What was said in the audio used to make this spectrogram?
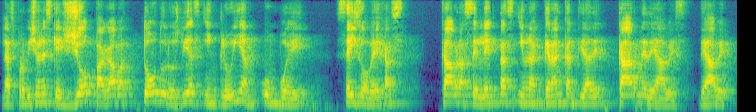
Las provisiones que yo pagaba todos los días incluían un buey, seis ovejas, cabras selectas y una gran cantidad de carne de aves, de ave.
